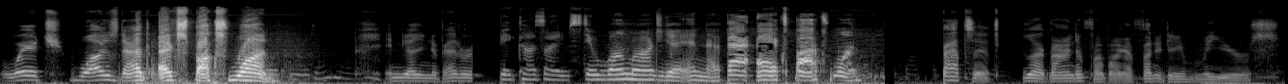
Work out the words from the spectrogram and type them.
Which was that Xbox One? And getting the better. Because I'm still one larger in the fat Xbox One. That's it. You're going to for like infinity years.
